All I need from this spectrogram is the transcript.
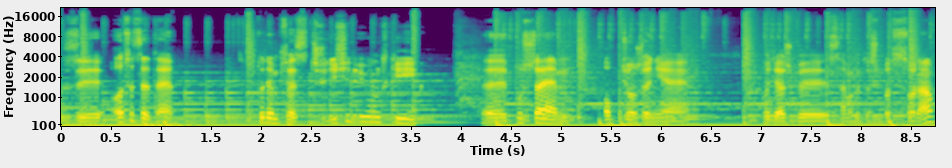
z OCCT, w którym przez 32 minutki e, puszczałem obciążenie chociażby samego też procesora,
